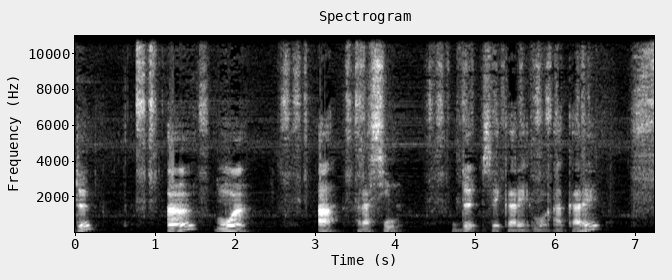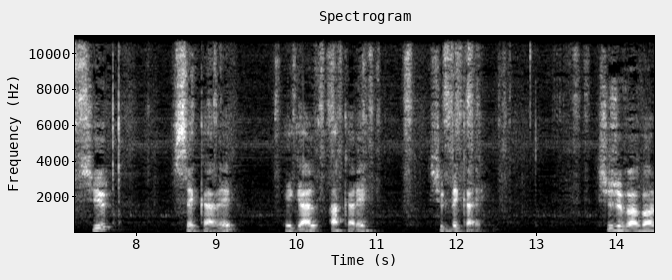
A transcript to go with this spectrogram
2. 1 moins A racine de C carré moins A carré sur C carré égale A carré sur B carré. Si je veux avoir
